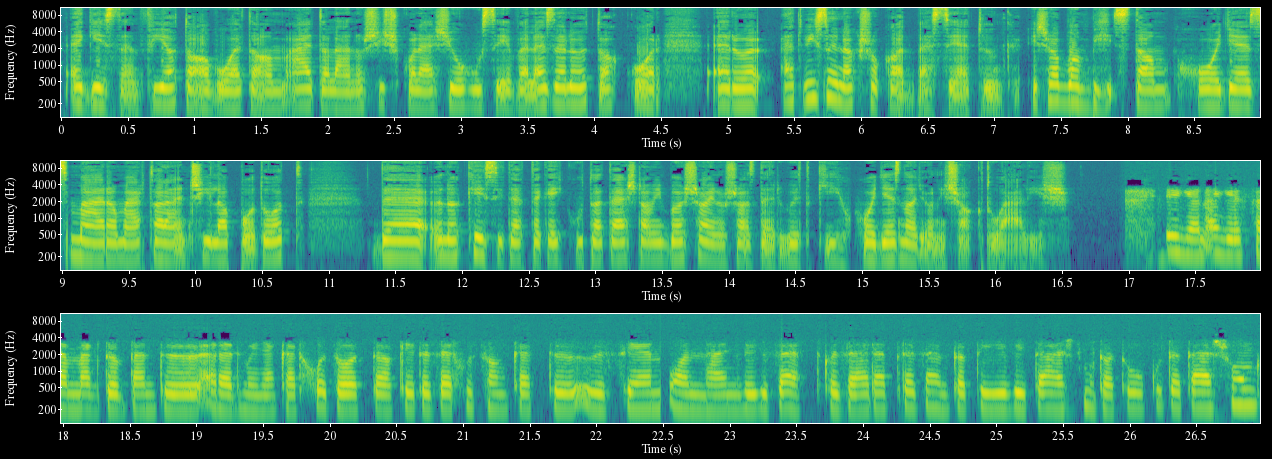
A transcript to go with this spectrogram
egészen fiatal voltam, általános iskolás jó húsz évvel ezelőtt, akkor erről hát viszonylag sokat beszéltünk, és abban bíztam, hogy ez mára már talán csillapodott, de önök készítettek egy kutatást, amiből sajnos az derült ki, hogy ez nagyon is aktuális. Igen, egészen megdöbbentő eredményeket hozott a 2022 őszén online végzett közelreprezentativitást mutató kutatásunk.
